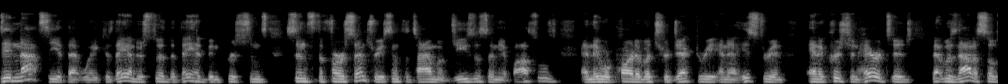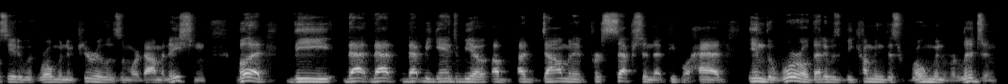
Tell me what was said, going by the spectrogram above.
did not see it that way because they understood that they had been Christians since the first century, since the time of Jesus and the apostles, and they were part of a trajectory and a history and, and a Christian heritage that was not associated with Roman imperialism or domination. But the that that that began to be a, a, a dominant perception that people had in the world that it was becoming this Roman religion.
